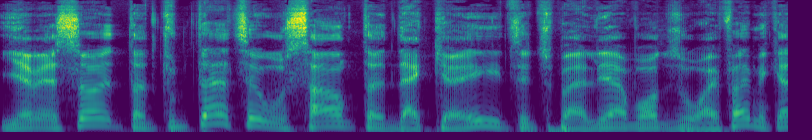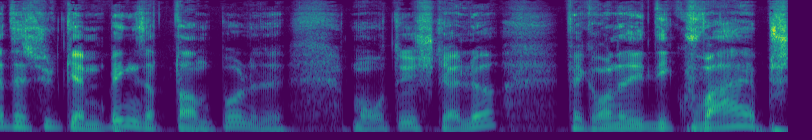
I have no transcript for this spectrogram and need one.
il y avait ça, t'as tout le temps, tu sais, au centre d'accueil, tu peux aller avoir du Wi-Fi, mais quand t'es sur le camping, ça te tente pas, là, de monter jusque-là. Fait qu'on a découvert, puis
